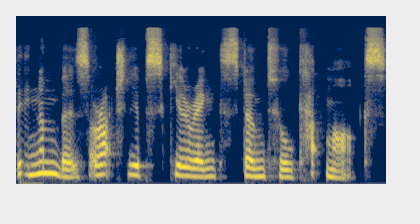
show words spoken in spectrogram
the numbers are actually obscuring stone tool cut marks.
